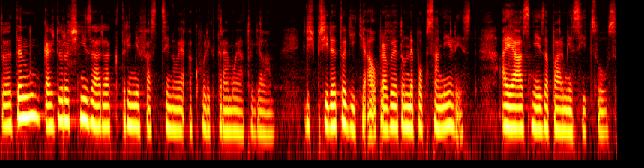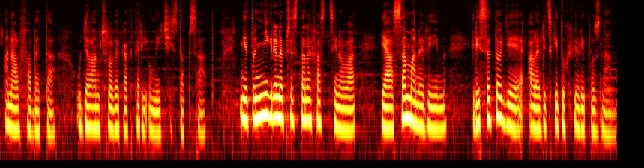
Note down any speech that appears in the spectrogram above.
To je ten každoroční zázrak, který mě fascinuje a kvůli kterému já to dělám. Když přijde to dítě a opravdu je to nepopsaný list a já z něj za pár měsíců z analfabeta udělám člověka, který umí číst a psát. Mě to nikdy nepřestane fascinovat, já sama nevím, kdy se to děje, ale vždycky tu chvíli poznám.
